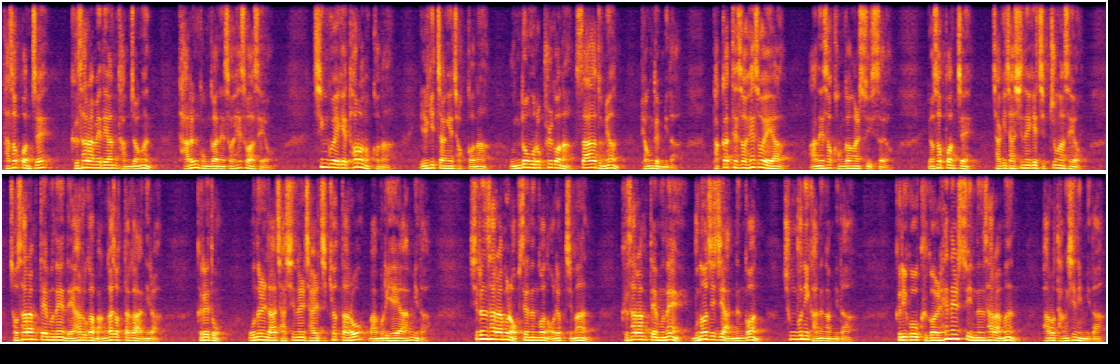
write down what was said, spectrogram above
다섯 번째, 그 사람에 대한 감정은 다른 공간에서 해소하세요. 친구에게 털어놓거나, 일기장에 적거나, 운동으로 풀거나 쌓아두면 병됩니다. 바깥에서 해소해야 안에서 건강할 수 있어요. 여섯 번째, 자기 자신에게 집중하세요. 저 사람 때문에 내 하루가 망가졌다가 아니라, 그래도 오늘 나 자신을 잘 지켰다로 마무리해야 합니다. 싫은 사람을 없애는 건 어렵지만 그 사람 때문에 무너지지 않는 건 충분히 가능합니다. 그리고 그걸 해낼 수 있는 사람은 바로 당신입니다.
